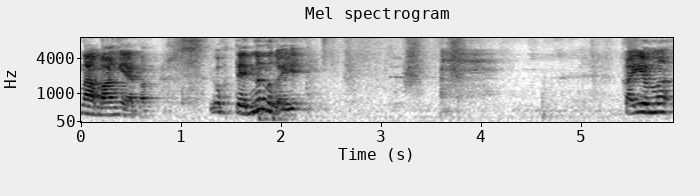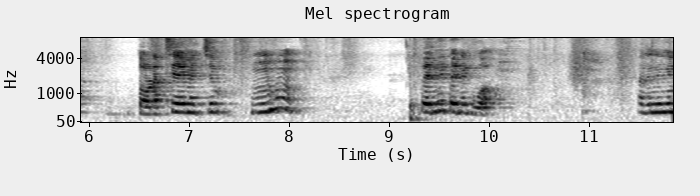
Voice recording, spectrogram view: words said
ആ മാങ്ങ കേട്ടോ അയ്യോ തെന്നുന്നു കൈ. കൈ ഒന്ന് തുടച്ചേ മെച്ചും തെന്നി തെന്നി പോവാ. അതിന് ഇനി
